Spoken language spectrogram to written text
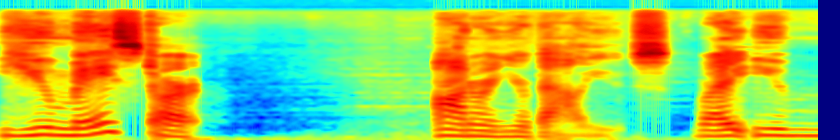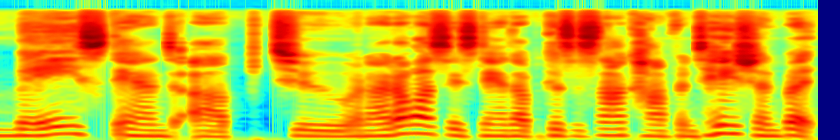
you may start honoring your values, right? You may stand up to, and I don't want to say stand up because it's not confrontation, but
